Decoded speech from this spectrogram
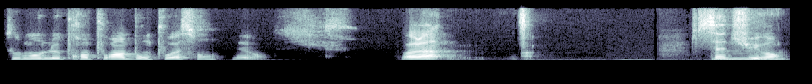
Tout le monde le prend pour un bon poisson, mais bon. Voilà. Scène Hmm. suivante.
